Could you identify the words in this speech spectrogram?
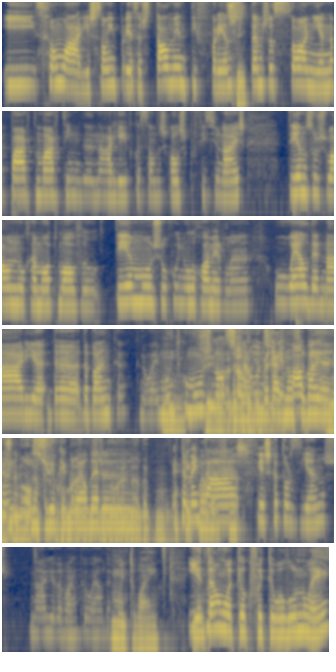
E são áreas, são empresas totalmente diferentes. Sim. Estamos a Sónia na parte de marketing, na área de educação das escolas profissionais, temos o João no ramo automóvel, temos o Rui no Leroy Merlin, o Helder na área da, da banca, que não é muito comum os Sim, não é nossos Não, por alunos acaso não para a sabia. Não- não sabia o que é que o Helder, Não é eh, nada comum. que é que Também o Helder tá, fez? fez 14 anos na área da banca, o Helder. Muito bem. E, E então aquele que foi teu aluno é.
